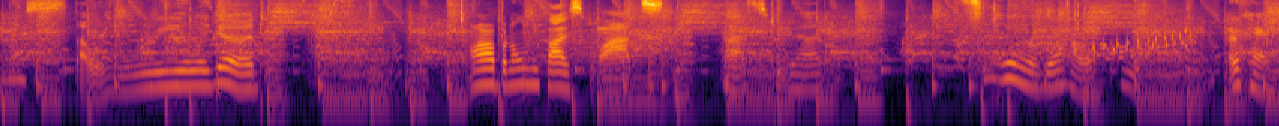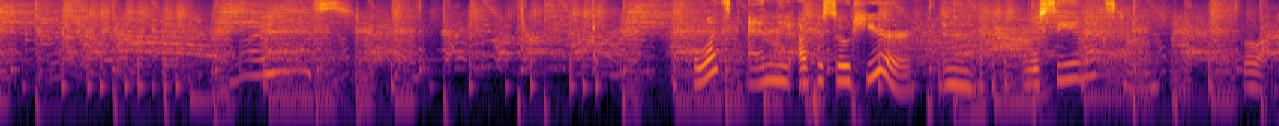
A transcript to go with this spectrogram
Nice. That was really good. Ah, oh, but only five spots. That's too bad. Four, wow. Okay. Well, let's end the episode here, and we'll see you next time. Bye-bye.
